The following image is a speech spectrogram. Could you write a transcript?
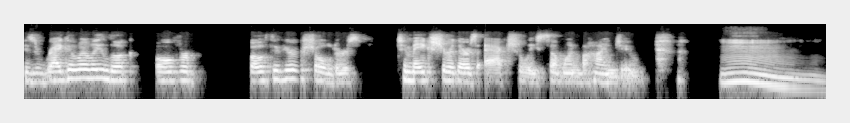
is regularly look over both of your shoulders to make sure there's actually someone behind you. mm.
